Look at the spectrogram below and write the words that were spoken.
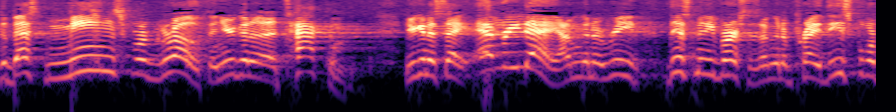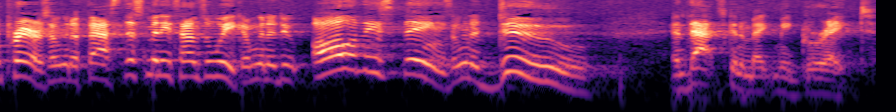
the best means for growth and you're going to attack them, you're going to say, every day I'm going to read this many verses. I'm going to pray these four prayers. I'm going to fast this many times a week. I'm going to do all of these things. I'm going to do, and that's going to make me great.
